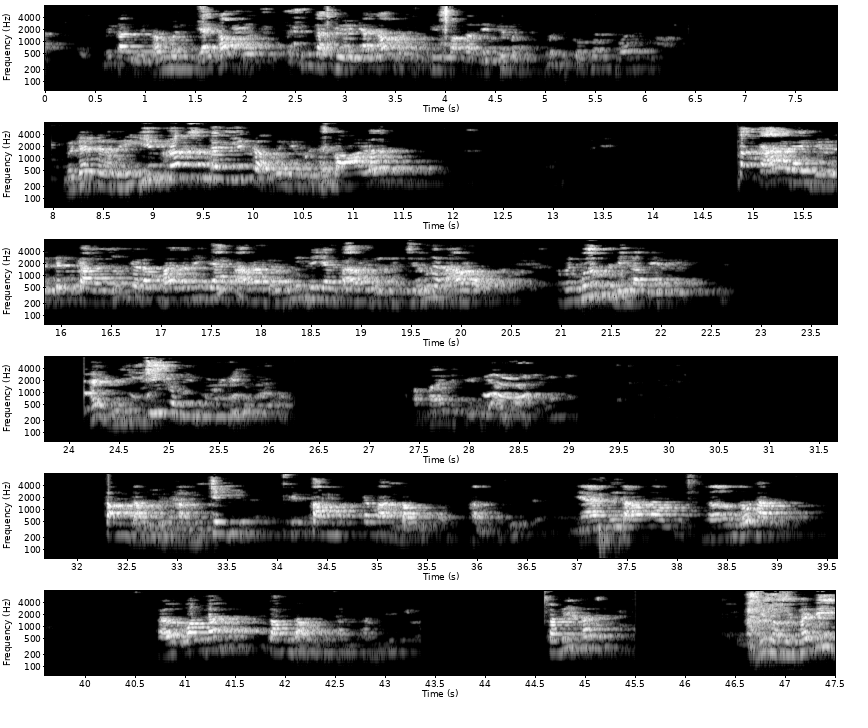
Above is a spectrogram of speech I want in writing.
Người ta người thông minh giải thoát được. Mà chúng ta chưa giải thoát được kêu Phật làm việc cho mình. Mình cố gắng quên mình đã từ bị giếng rớt xuống đây giếng rồi, bây giờ mình phải bò lên. Tất cả ở đây đều là trên trời xuống cho đâu phải là thế gian tạo ra được. Nếu thế gian tạo ra được thì trưởng nó tạo rồi. Phải mướn cái gì làm việc? Thấy vị trí của quý vị không phải là chuyện giỡn đâu tâm động thần chi. Cái tâm các bạn động thần chi nhà người ta đâu ngờ đổ thần thờ quan thánh, tâm động thì thần chi ta biết hết. Nhưng mà mình phải đi.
